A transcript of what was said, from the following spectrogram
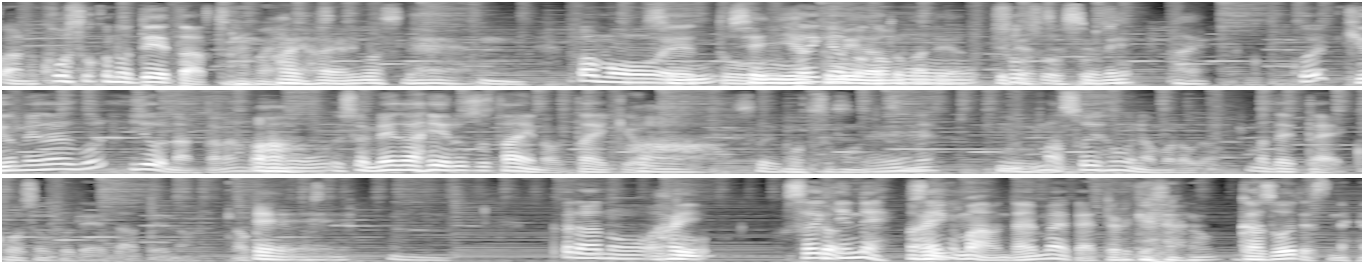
あの高速のデータっていうのもあはいはい、ありますねりますね。うんまあもう、えーっと1200メガとかでやってるやつですよね。はい。これ9メガぐらい以上なんかな？あ。もうそれメガヘルツ単位の帯域を持つ。ものですね。まあそういうふうなものが、まあ、大体高速データというのが分かりますね。えうん。からあのあと、はい。最近ね、はい。最近まあだいぶ前からやってるけどあの画像ですね。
